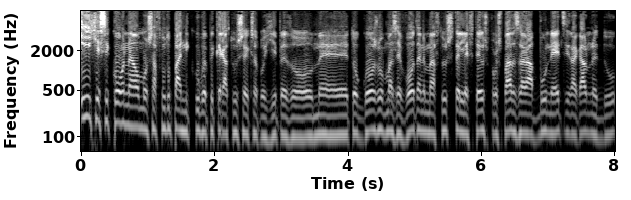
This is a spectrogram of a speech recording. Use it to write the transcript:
Είχες εικόνα όμως αυτού του πανικού που επικρατούσε έξω από το γήπεδο με τον κόσμο που μαζευόταν με αυτούς τους τελευταίους που προσπάθησαν να μπουν έτσι να κάνουν ντου.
